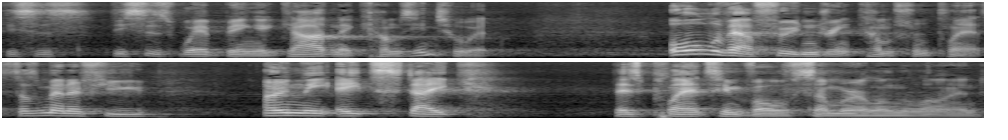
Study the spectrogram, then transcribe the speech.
This is, this is where being a gardener comes into it all of our food and drink comes from plants. Doesn't matter if you only eat steak, there's plants involved somewhere along the line.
